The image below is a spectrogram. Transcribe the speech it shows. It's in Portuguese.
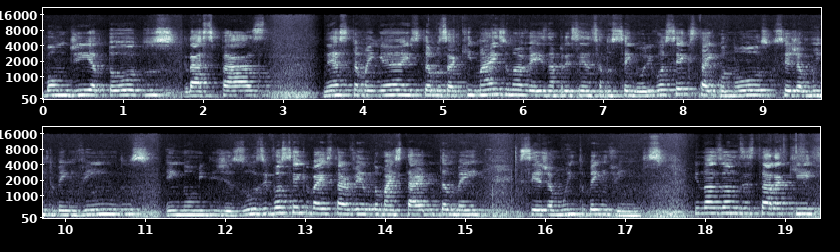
Bom dia a todos, graça e paz. Nesta manhã estamos aqui mais uma vez na presença do Senhor e você que está aí conosco, seja muito bem-vindos em nome de Jesus e você que vai estar vendo mais tarde também, seja muito bem-vindos. E nós vamos estar aqui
